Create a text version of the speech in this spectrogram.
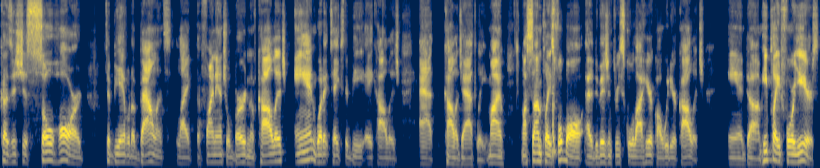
because it's just so hard to be able to balance like the financial burden of college and what it takes to be a college at college athlete. My my son plays football at a division three school out here called whittier college and um, he played four years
